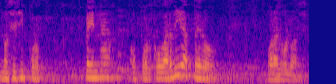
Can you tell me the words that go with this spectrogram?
No sé si por pena o por cobardía, pero por algo lo hacen.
